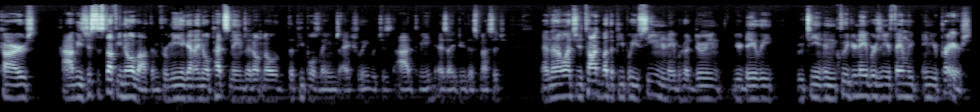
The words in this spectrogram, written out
cars, hobbies, just the stuff you know about them. For me, again, I know pets' names. I don't know the people's names, actually, which is odd to me as I do this message. And then I want you to talk about the people you see in your neighborhood during your daily routine and include your neighbors and your family in your prayers.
